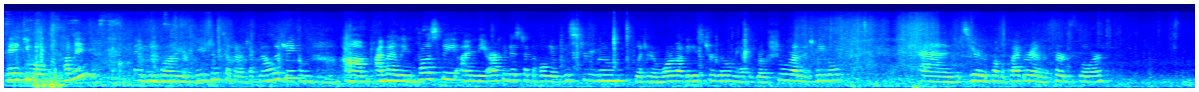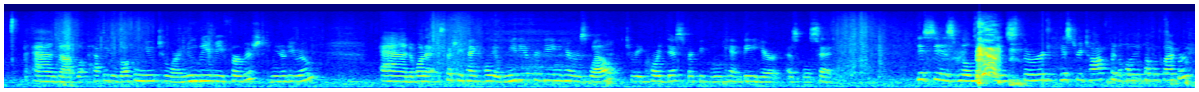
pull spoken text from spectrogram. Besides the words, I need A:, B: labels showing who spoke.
A: Thank you all for coming. Thank you for your patience with our technology. Um, I'm Eileen Crosby. I'm the archivist at the Holyoke History Room. If you want to know more about the History Room, we have a brochure on the table. And it's here in the public library on the third floor. And uh, well, happy to welcome you to our newly refurbished community room. And I want to especially thank Holyoke Media for being here as well to record this for people who can't be here, as Will said. This is Will Melton's third history talk for the Holyoke Public Library.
